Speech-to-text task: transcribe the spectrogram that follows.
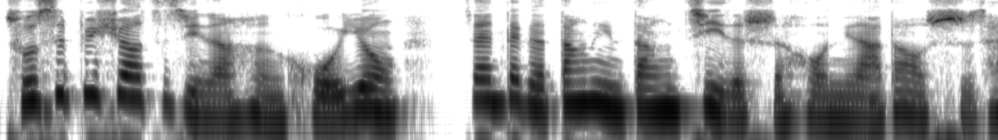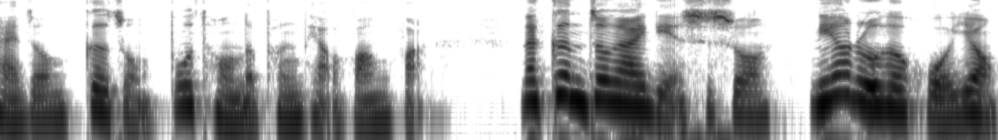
厨师必须要自己呢很活用，在那个当令当季的时候，你拿到食材中各种不同的烹调方法。那更重要一点是说，你要如何活用？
